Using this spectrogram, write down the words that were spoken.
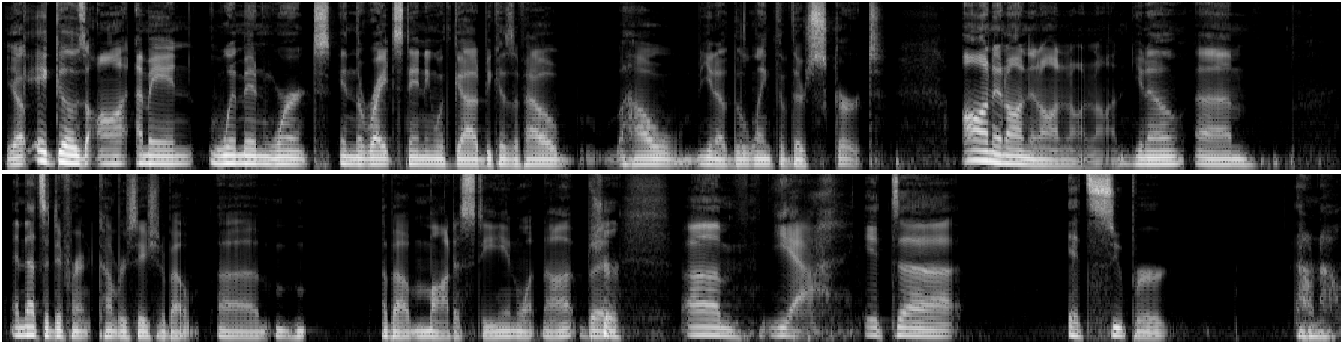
Yep. it goes on. I mean, women weren't in the right standing with God because of how how you know the length of their skirt. On and on and on and on and on. You know, um, and that's a different conversation about uh, m- about modesty and whatnot. But Sure. um, yeah, it uh, it's super. I don't know.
